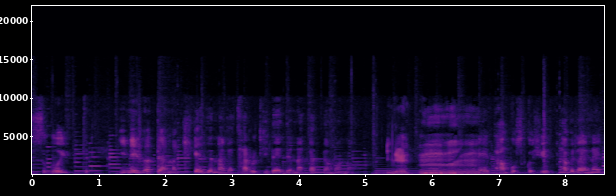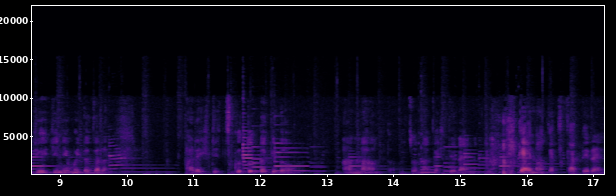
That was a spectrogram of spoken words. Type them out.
すごいって稲だってあんな機械でなんか刈る時代でなかったもの、いいねうんうんうん、ね田んぼ少し食べられない11人もいたからあれして作っとったけどあんなんとそうなんかしてないな機械なんか使ってられない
